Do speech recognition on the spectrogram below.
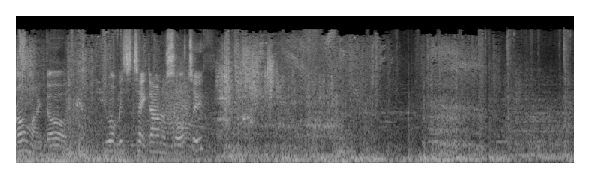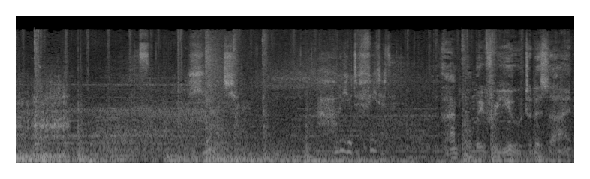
Oh my god. You want me to take down a sawtooth? You to decide.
